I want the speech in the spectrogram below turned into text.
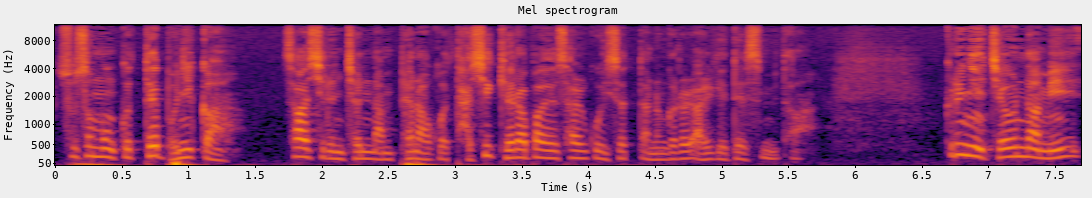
수소문 끝에 보니까 사실은 전 남편하고 다시 결합하여 살고 있었다는 것을 알게 됐습니다. 그러니 재혼남이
